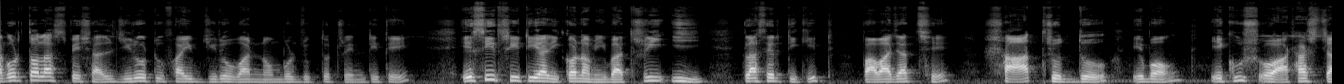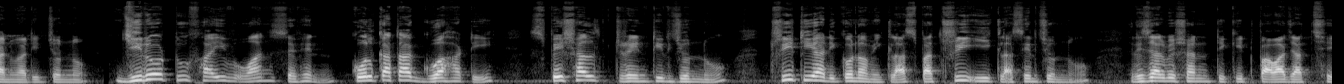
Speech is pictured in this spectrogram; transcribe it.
Agartala special zero two five zero one নম্বরযুক্ত ট্রেনটিতে এসি থ্রি টিয়ার ইকোনমি বা থ্রি ই ক্লাসের টিকিট পাওয়া যাচ্ছে সাত, চোদ্দ এবং একুশ ও আঠাশ জানুয়ারির জন্য। Zero two five one seven Kolkata Guwahati special ট্রেনটির জন্য থ্রি টিয়ার ইকোনমি ক্লাস বা থ্রি ই ক্লাসের জন্য রিজার্ভেশন টিকিট পাওয়া যাচ্ছে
